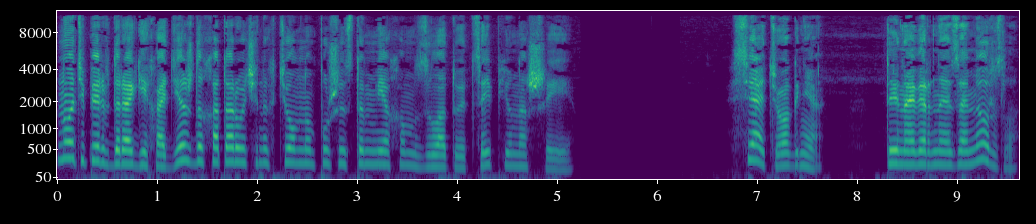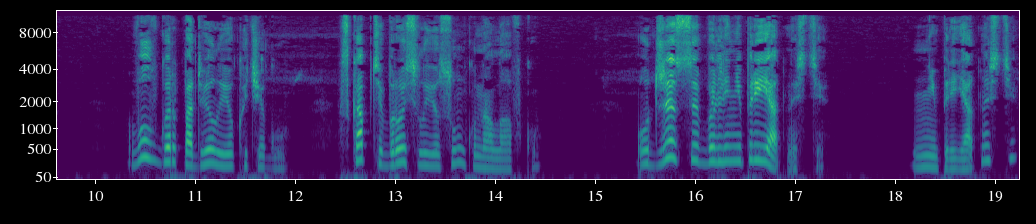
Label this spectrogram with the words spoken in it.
но теперь в дорогих одеждах, отороченных темным пушистым мехом, с золотой цепью на шее. «Сядь у огня. Ты, наверное, замерзла?» Вулфгар подвел ее к очагу. Скапти бросил ее сумку на лавку. У Джессы были неприятности. Неприятности?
